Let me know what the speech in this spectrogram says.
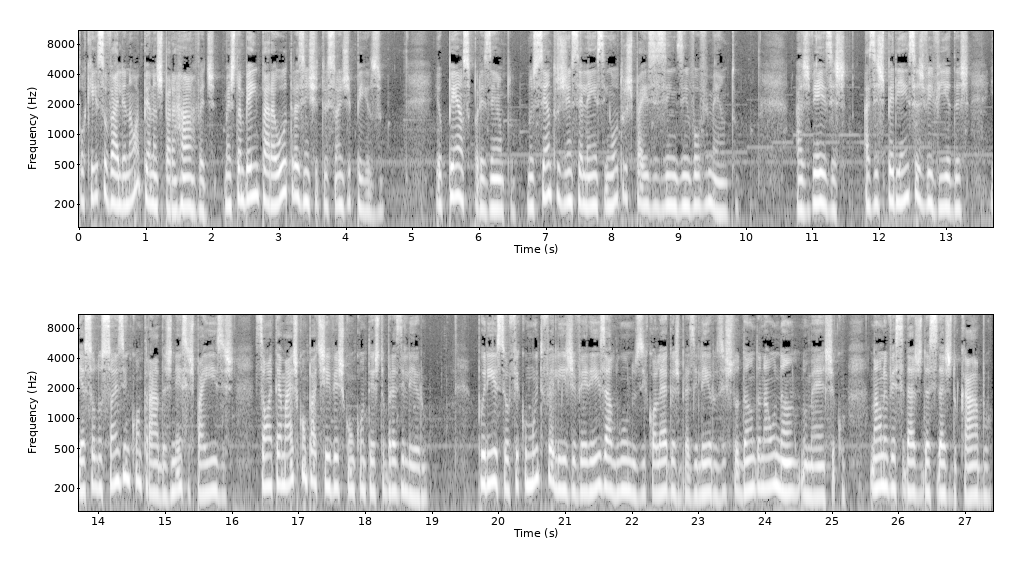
porque isso vale não apenas para Harvard, mas também para outras instituições de peso. Eu penso, por exemplo, nos centros de excelência em outros países em desenvolvimento. Às vezes, as experiências vividas e as soluções encontradas nesses países são até mais compatíveis com o contexto brasileiro. Por isso, eu fico muito feliz de ver ex-alunos e colegas brasileiros estudando na UNAM, no México, na Universidade da Cidade do Cabo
